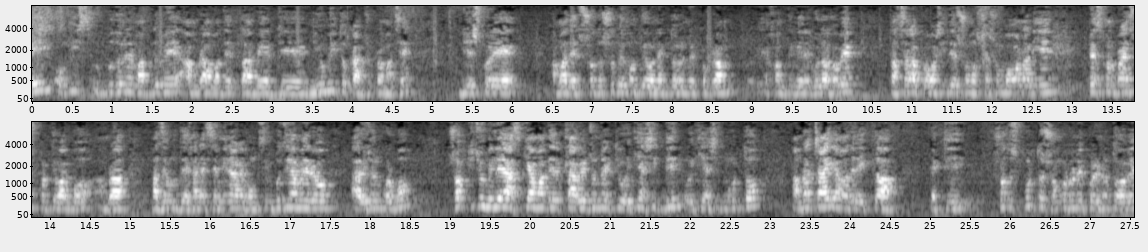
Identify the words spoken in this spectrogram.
এই অফিস উদ্বোধনের মাধ্যমে আমরা আমাদের ক্লাবের যে নিয়মিত কার্যক্রম আছে, বিশেষ করে আমাদের সদস্যদের মধ্যে অনেক ধরনের প্রোগ্রাম এখন থেকে রেগুলার হবে। তাছাড়া প্রবাসীদের সমস্যা সম্ভাবনা নিয়ে প্রেস কনফারেন্স করতে পারব। আমরা মাঝে মধ্যে এখানে সেমিনার এবং সিম্পোজিয়ামেরও আয়োজন করব। সবকিছু মিলে আজকে আমাদের ক্লাবের জন্য একটি ঐতিহাসিক দিন, ঐতিহাসিক মুহূর্ত। আমরা চাই আমাদের এই ক্লাব একটি স্বতঃস্ফূর্ত সংগঠনে পরিণত হবে।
